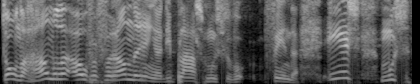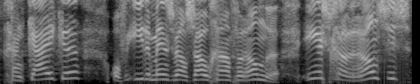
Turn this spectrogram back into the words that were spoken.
te onderhandelen over veranderingen die plaats moesten vinden. Eerst moest gaan kijken of ieder mens wel zou gaan veranderen. Eerst garanties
